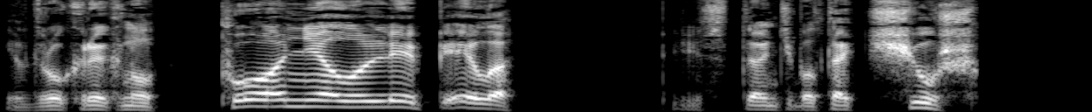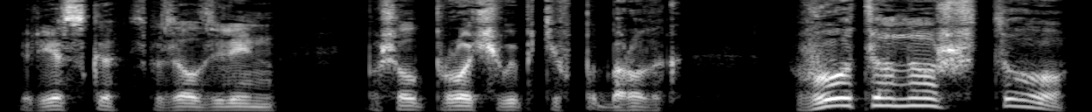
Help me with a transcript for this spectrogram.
И вдруг рыкнул. «Понял ли, пела?» «Перестаньте болтать чушь!» резко сказал Зеленин пошел прочь, выпитив подбородок. — Вот оно что!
